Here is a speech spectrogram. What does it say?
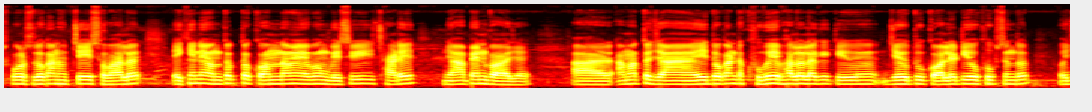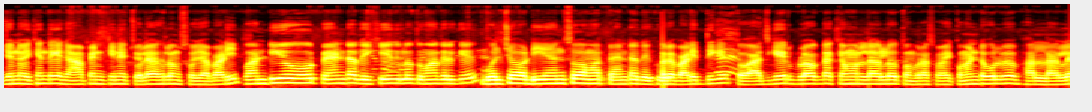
স্পোর্টস দোকান হচ্ছে এই শোভালয়। এখানে অন্তত কম দামে এবং বেশি ছাড়ে জামা প্যান্ট পাওয়া যায়। আর আমার তো যা এই দোকানটা খুবই ভালো লাগে কেউ যেহেতু কোয়ালিটিও খুব সুন্দর ওই জন্য এখান থেকে জামা প্যান্ট কিনে চলে আসলাম সোজা বাড়ি। বান্টিও ওর প্যান্টটা দেখিয়ে দিল তোমাদেরকে। বলছো অডিয়েন্সও আমার প্যান্টটা দেখো বাড়ির দিকে তো আজকের ব্লগটা কেমন লাগল তোমরা সবাই কমেন্টে বলবে ভালো লাগলে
